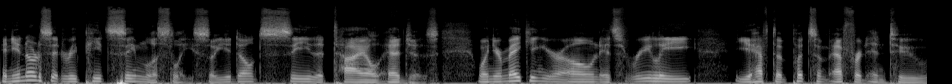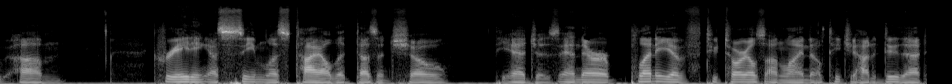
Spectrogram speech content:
And you notice it repeats seamlessly, so you don't see the tile edges. When you're making your own, it's really, you have to put some effort into um, creating a seamless tile that doesn't show the edges. And there are plenty of tutorials online that'll teach you how to do that.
